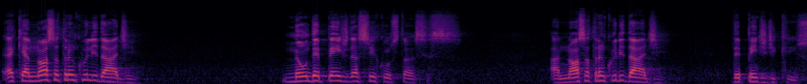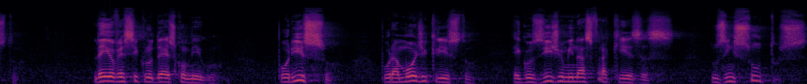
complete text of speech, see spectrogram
é que a nossa tranquilidade não depende das circunstâncias. A nossa tranquilidade depende de Cristo. Leia o versículo 10 comigo. Por isso, por amor de Cristo, regozijo-me nas fraquezas, nos insultos,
